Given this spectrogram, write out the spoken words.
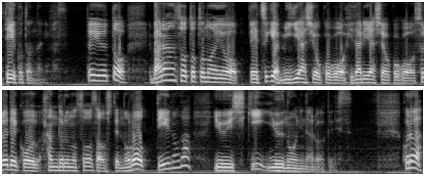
っていうことになります。というと、バランスを整えよう。え次は右足をこごう、左足をこごう。それでこう、ハンドルの操作をして乗ろうっていうのが、有意識、有能になるわけです。これは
